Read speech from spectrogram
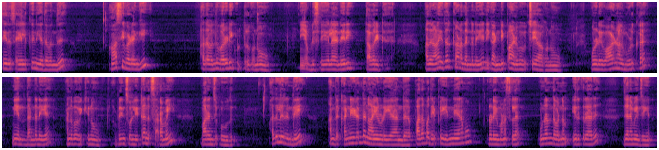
செய்த செயலுக்கு நீ அதை வந்து ஆசி வழங்கி அதை வந்து வருடி கொடுத்துருக்கணும். நீ அப்படி செய்யலை நெறி தவறிட்ட. அதனால் இதற்கான தண்டனையை நீ கண்டிப்பாக அனுபவிச்சே ஆகணும். உன்னுடைய வாழ்நாள் முழுக்க நீ அந்த தண்டனையை அனுபவிக்கணும் அப்படின்னு சொல்லிட்டு அந்த சரமை மறைஞ்சு போகுது. அதிலிருந்தே அந்த கண்ணிழந்த நாயனுடைய அந்த பதபதைப்பை எந்நேரமும் தன்னுடைய மனசில் உணர்ந்த வண்ணம் இருக்கிறாரு ஜனமேஜயன்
